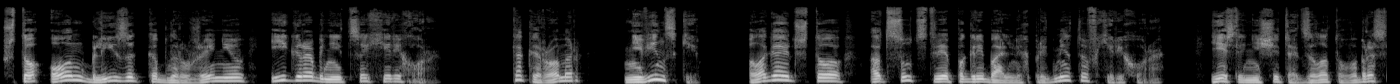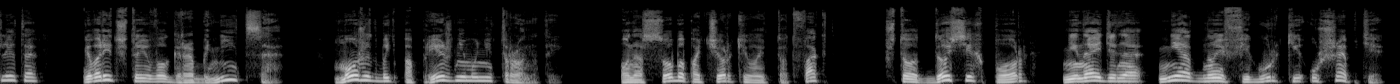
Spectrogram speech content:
что он близок к обнаружению и гробницы Херихора. Как и Ромер, Невинский полагает, что отсутствие погребальных предметов Херихора, если не считать золотого браслета, говорит, что его гробница может быть по-прежнему нетронутой. Он особо подчеркивает тот факт, что до сих пор не найдено ни одной фигурки у Шепти,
